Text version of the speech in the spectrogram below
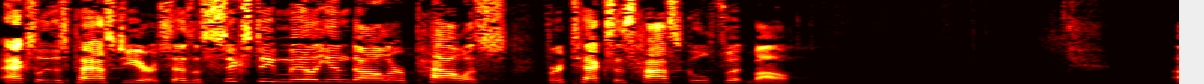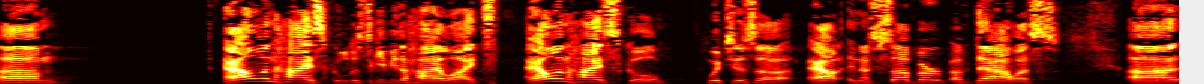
Actually this past year, it says a $60 million palace for Texas high school football. Um, Allen High School, just to give you the highlights, Allen High School, which is uh, out in a suburb of Dallas, uh,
